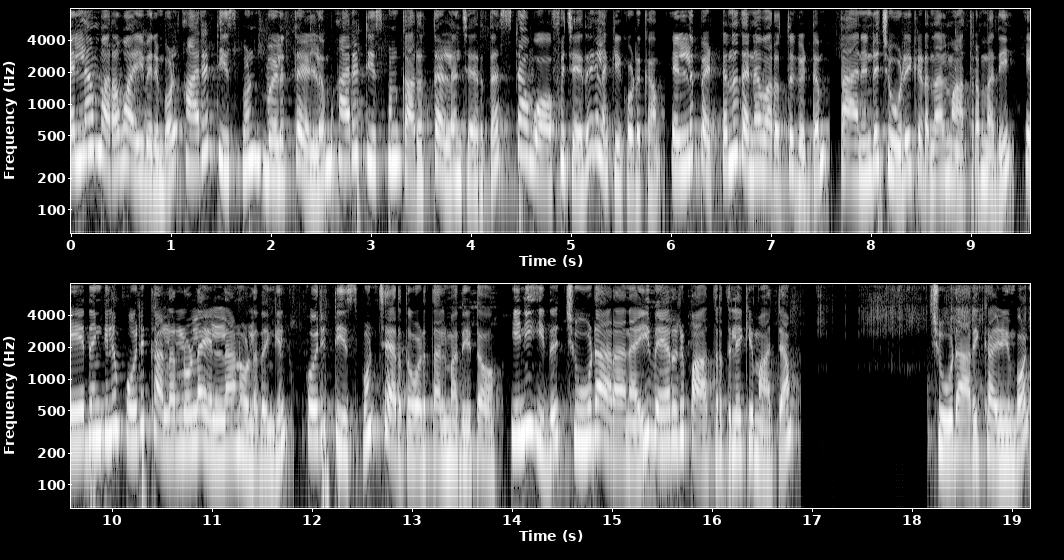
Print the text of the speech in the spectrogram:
എല്ലാം വറവായി വരുമ്പോൾ അര ടീസ്പൂൺ വെളുത്ത എള്ളും അര ടീസ്പൂൺ കറുത്ത എള്ളും ചേർത്ത് സ്റ്റവ് ഓഫ് ചെയ്ത് ഇളക്കി കൊടുക്കാം. എള്ള് പെട്ടെന്ന് തന്നെ വറുത്ത് കിട്ടും. പാനിന്റെ ചൂടി കിടന്നാൽ മാത്രം മതി. ഏതെങ്കിലും ഒരു കളറിലുള്ള എള്ളാണ് ഉള്ളതെങ്കിൽ ഒരു ടീസ്പൂൺ ചേർത്ത് കൊടുത്താൽ മതി കേട്ടോ ഇനി ഇത് ചൂടാറാനായി വേറൊരു പാത്രത്തിലേക്ക് മാറ്റാം. ചൂടാറി കഴിയുമ്പോൾ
